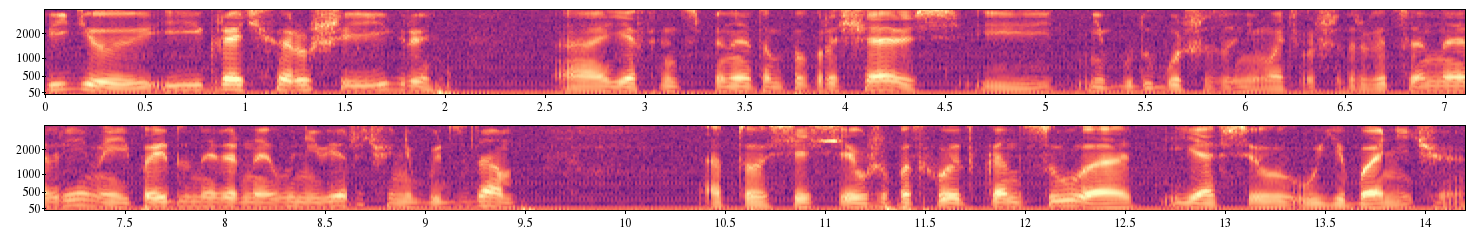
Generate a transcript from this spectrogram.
видео и играйте хорошие игры. Э, я, в принципе, на этом попрощаюсь и не буду больше занимать ваше драгоценное время. И пойду, наверное, в универ, что-нибудь сдам. А то сессия уже подходит к концу, а я все уебаничаю.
